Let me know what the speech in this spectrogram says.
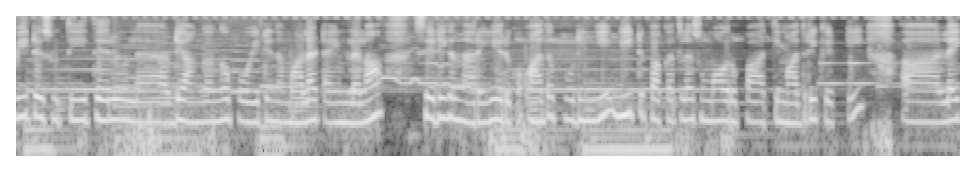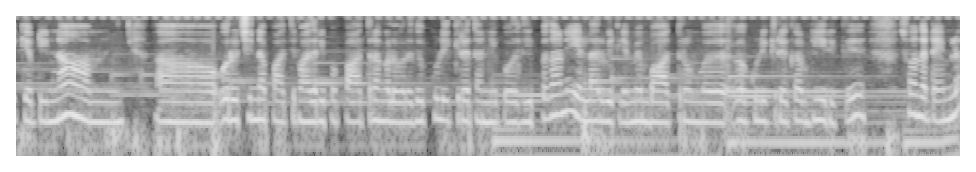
வீட்டை சுற்றி தெருவில் அப்படி அங்கங்கே போயிட்டு இந்த மழை டைம்லலாம் செடிகள் நிறைய இருக்கும். அதை பிடுங்கி வீட்டு பக்கத்தில் சும்மா ஒரு பாத்தி மாதிரி கட்டி லைக் எப்படின்னா ஒரு சின்ன பாத்தி மாதிரி இப்போ பாத்திரங்கள் வருது குளிக்கிற தண்ணி போகிறது இப்போ தானே எல்லார் வீட்லேயுமே பாத்ரூமு குளிக்கிறதுக்கு அப்படி இருக்குது ஸோ அந்த டைமில்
